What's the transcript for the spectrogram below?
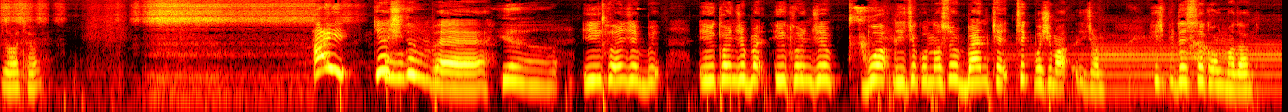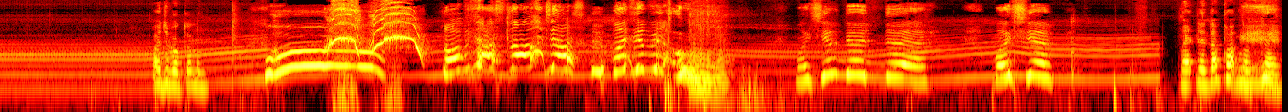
zaten. Hayır. Geçtim be. Ya. İlk önce bir- ilk önce ben ilk önce bu atlayacak ondan sonra ben tek başıma atlayacağım. Hiçbir destek olmadan. Hadi bakalım. Ne yapacağız? Ne yapacağız? Başım Başım döndü. Başım. Mert neden patlattın?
